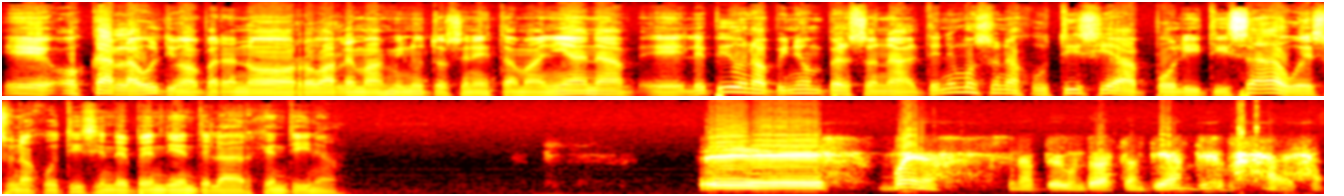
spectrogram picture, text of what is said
Eh, Oscar, la última para no robarle más minutos en esta mañana. le pido una opinión personal. ¿Tenemos una justicia politizada o es una justicia independiente la de Argentina? Eh, bueno, es una pregunta bastante amplia para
